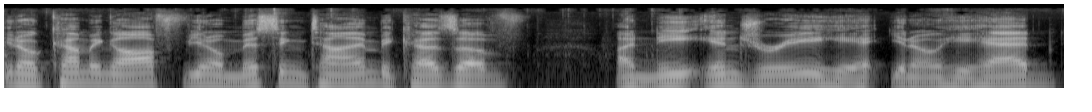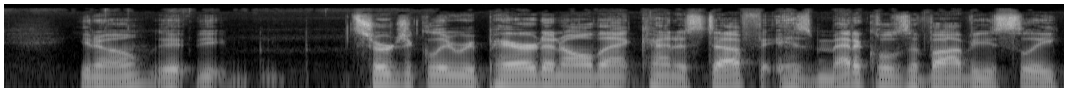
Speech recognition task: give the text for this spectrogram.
you know, coming off, you know, missing time because of a knee injury. He, you know, he had, you know, it, it, surgically repaired and all that kind of stuff. His medicals have obviously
